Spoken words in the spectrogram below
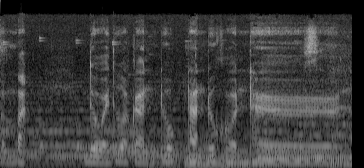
สมบัติ โดยทั่วกันทุกท่านทุกคนเทอ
